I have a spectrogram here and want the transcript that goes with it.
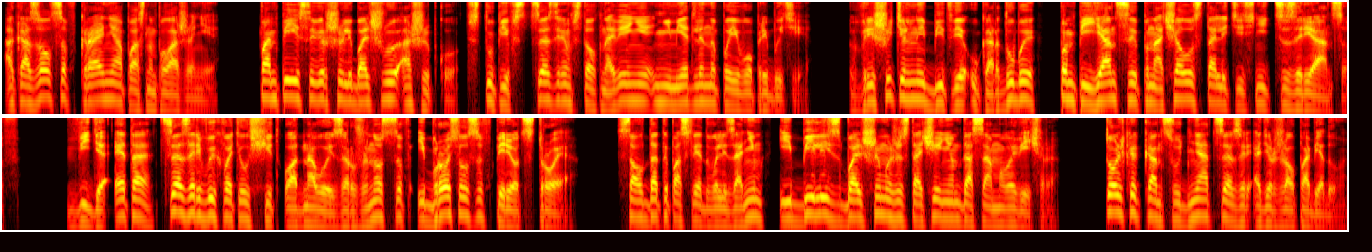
оказался в крайне опасном положении, Помпеи совершили большую ошибку, вступив с Цезарем в столкновение немедленно по его прибытии. В решительной битве у Кордубы помпеянцы поначалу стали теснить цезарианцев. Видя это, Цезарь выхватил щит у одного из оруженосцев и бросился вперед строя. Солдаты последовали за ним и бились с большим ожесточением до самого вечера. Только к концу дня Цезарь одержал победу,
